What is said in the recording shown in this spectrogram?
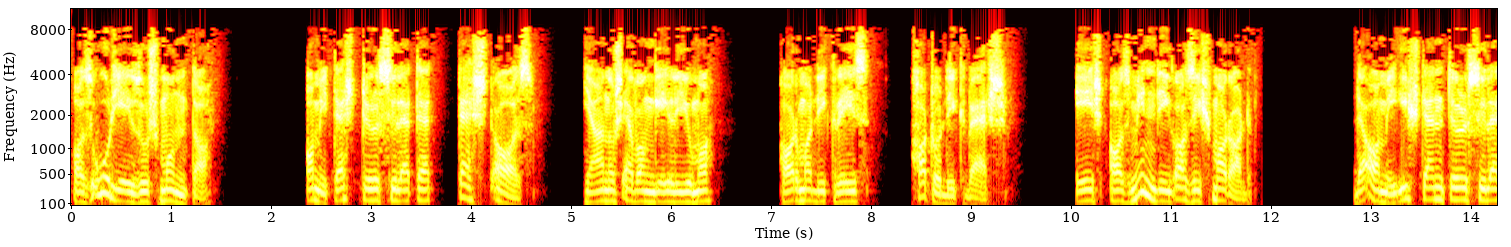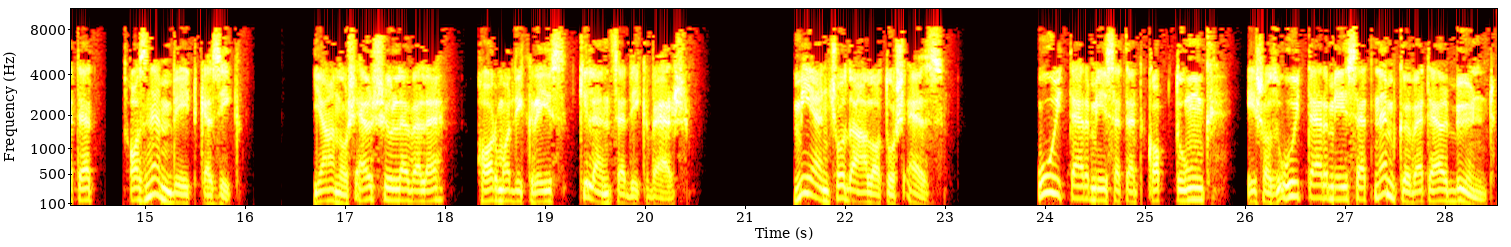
Az Úr Jézus mondta, ami testtől született, test az. János evangéliuma, harmadik rész, hatodik vers. És az mindig az is marad. De ami Istentől született, az nem vétkezik. János első levele, harmadik rész, kilencedik vers. Milyen csodálatos ez! Új természetet kaptunk, és az új természet nem követel bűnt.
